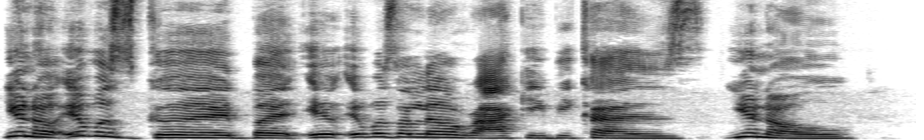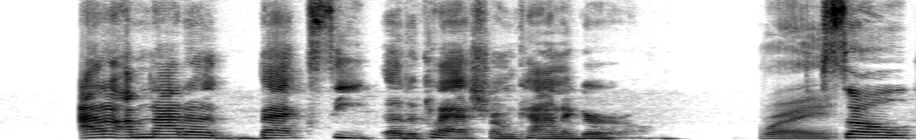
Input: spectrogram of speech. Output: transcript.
you know, it was good, but it, it was a little rocky because you know I, I'm not a back seat of the classroom kind of girl. Right. So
